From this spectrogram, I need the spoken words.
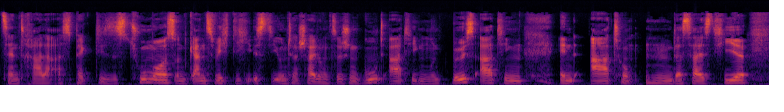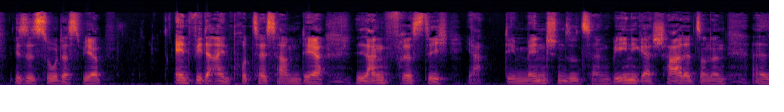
zentraler Aspekt dieses Tumors und ganz wichtig ist die Unterscheidung zwischen gutartigen und bösartigen Entartungen. Das heißt, hier ist es so, dass wir entweder einen Prozess haben, der langfristig ja dem Menschen sozusagen weniger schadet, sondern äh,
